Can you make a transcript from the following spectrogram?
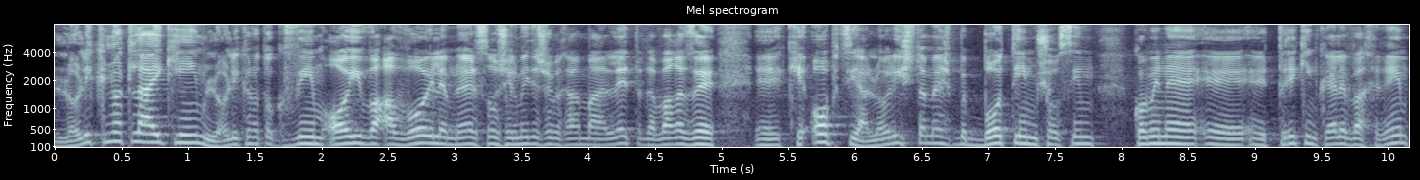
לא לקנות לייקים, לא לקנות עוקבים, אוי ואבוי למנהל סושיאל מדיה שבכלל מעלה את הדבר הזה אה, כאופציה. לא להשתמש בבוטים שעושים כל מיני טריקים כאלה ואחרים,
